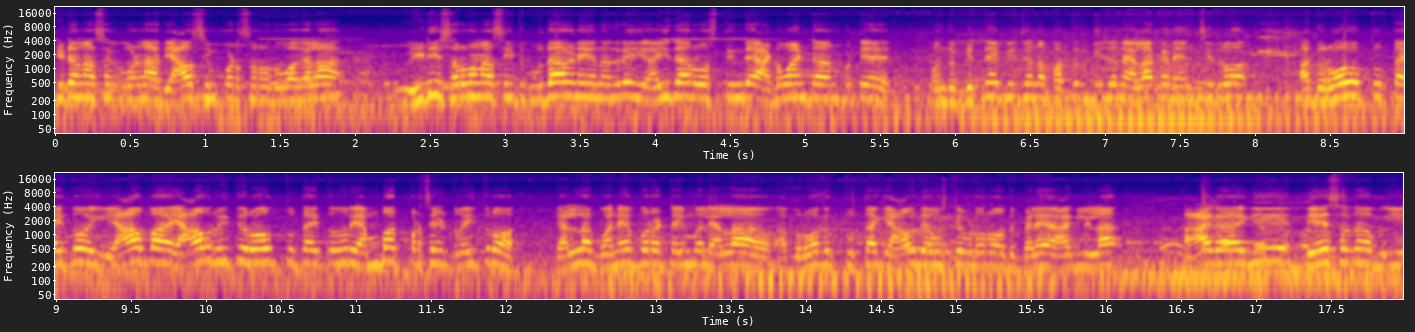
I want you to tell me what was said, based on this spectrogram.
ಕೀಟನಾಶಕಗಳನ್ನ ಅದು ಯಾವ ಸಿಂಪಡಿಸಿರೋದು ಹೋಗಲ್ಲ. ಇಡೀ ಸರ್ವನಾಶ ಇದಕ್ಕೆ ಉದಾಹರಣೆ ಏನಂದರೆ ಈ ಐದಾರು ವರ್ಷದಿಂದ ಅಡ್ವಾಂಟ ಅಂದ್ಬಿಟ್ಟು ಒಂದು ಬಿತ್ತನೆ ಬೀಜನ, ಭತ್ತದ ಬೀಜನ ಎಲ್ಲ ಕಡೆ ಹಂಚಿದ್ರು. ಅದು ರೋಗಕ್ಕೆ ತುತ್ತಾಯಿತು. ಯಾವ ಯಾವ ರೀತಿ ರೋಗಕ್ಕೆ ತುತ್ತಾಯಿತು ಅಂದರೆ ಎಂಬತ್ತು ಪರ್ಸೆಂಟ್ ರೈತರು ಎಲ್ಲ ಕೊನೆ ಬರೋ ಟೈಮಲ್ಲಿ ಎಲ್ಲ ಅದು ರೋಗಕ್ಕೆ ತುತ್ತಾಗಿ ಯಾವುದೇ ಔಷಧಿ ಬಿಡೋರು ಅದು ಬೆಳೆ ಆಗಲಿಲ್ಲ. ಹಾಗಾಗಿ ದೇಶದ ಈ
